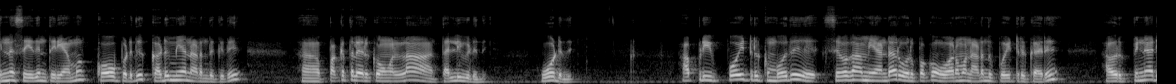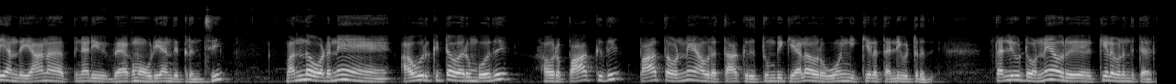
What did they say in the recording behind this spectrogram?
என்ன செய்யுதுன்னு தெரியாமல் கோவப்படுது கடுமையாக நடந்துக்குது. பக்கத்தில் இருக்கவங்கெல்லாம் தள்ளி விடுது ஓடுது. அப்படி போயிட்டுருக்கும்போது சிவகாமி ஆண்டார் ஒரு பக்கம் ஓரமாக நடந்து போயிட்டுருக்காரு. அவருக்கு பின்னாடி அந்த யானை பின்னாடி வேகமாக ஒடியாந்துட்டு இருந்துச்சு வந்த உடனே அவர்கிட்ட வரும்போது அவரை பார்க்குது பார்த்த உடனே அவரை தாக்குது. தும்பிக்கையால் அவரை ஓங்கி கீழே தள்ளி விட்டுருது. தள்ளி விட்ட உடனே அவர் கீழே விழுந்துட்டார்.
